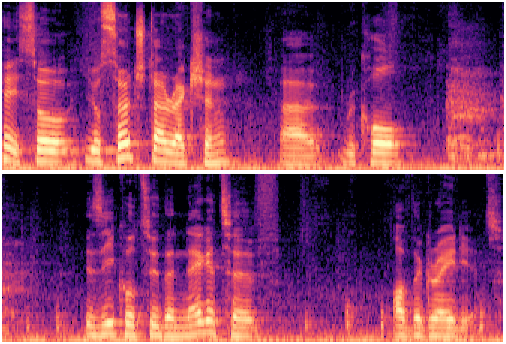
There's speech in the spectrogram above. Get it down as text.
Okay, so your search direction, uh, recall, is equal to the negative of the gradient.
